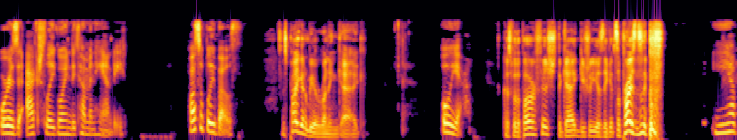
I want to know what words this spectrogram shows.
or is actually going to come in handy? Possibly both. It's probably going to be a running gag. Oh yeah, Because for the pufferfish, the gag usually is they get surprised and like, poof! yep.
